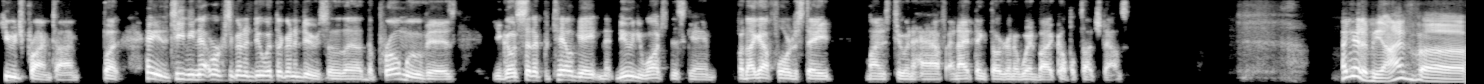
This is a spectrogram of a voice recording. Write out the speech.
huge prime time. But hey, the TV networks are going to do what they're going to do. So the the pro move is you go set up your tailgate, and at noon you watch this game. But I got Florida State minus two and a half, and I think they're going to win by a couple touchdowns. I gotta be. I've uh,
